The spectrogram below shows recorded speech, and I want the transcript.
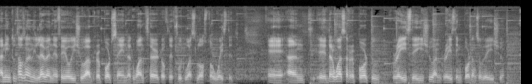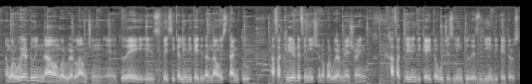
and in 2011, FAO issued a report saying that one third of the food was lost or wasted. Uh, and uh, there was a report to raise the issue and raise the importance of the issue. And what we are doing now and what we are launching uh, today is basically indicating that now it's time to have a clear definition of what we are measuring, have a clear indicator which is linked to the SDG indicators,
